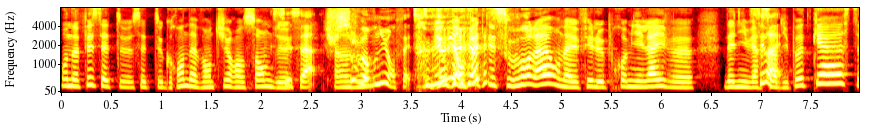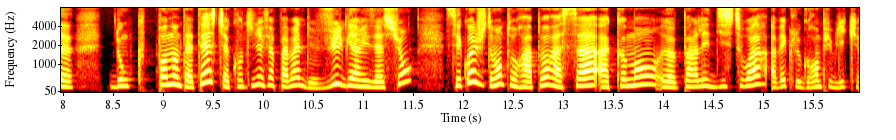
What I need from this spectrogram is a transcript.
on a fait cette, cette grande aventure ensemble. C'est ça. Je suis souvent venue en fait. Mais oui, en fait, t'es souvent là. On avait fait le premier live euh, d'anniversaire du podcast. Donc, pendant ta thèse, tu as continué à faire pas mal de vulgarisation. C'est quoi justement ton rapport à ça, à comment euh, parler d'histoire avec le grand public?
